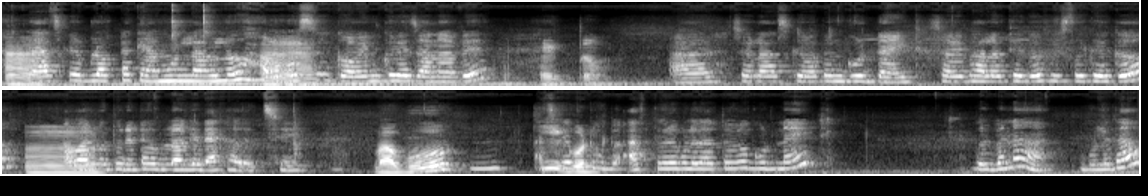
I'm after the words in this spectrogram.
হ্যাঁ। আজকের ব্লগটা কেমন লাগল? হ্যাঁ। অবশ্যই কমেন্ট করে জানাবে। একদম। আর চলো আজকের মতন গুড নাইট সবাই ভালো থেকো সুস্থ থেকো। আবার নতুন একটা ব্লগে দেখা হচ্ছে। বাবু? আজকে গুড একটু আস্তে করে বলে দাও তো গুড নাইট বলবে না? বলে দাও।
